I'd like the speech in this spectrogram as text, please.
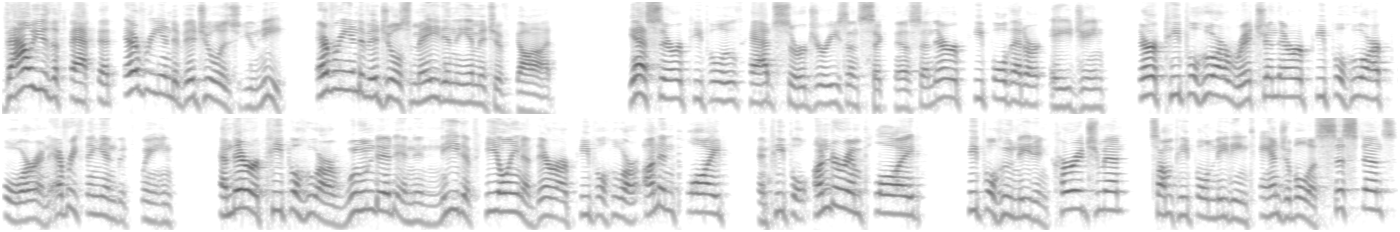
Value the fact that every individual is unique Every individual is made in the image of God. Yes, there are people who've had surgeries and sickness, and there are people that are aging. There are people who are rich, and there are people who are poor, and everything in between. And there are people who are wounded and in need of healing, and there are people who are unemployed and people underemployed, people who need encouragement, some people needing tangible assistance,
